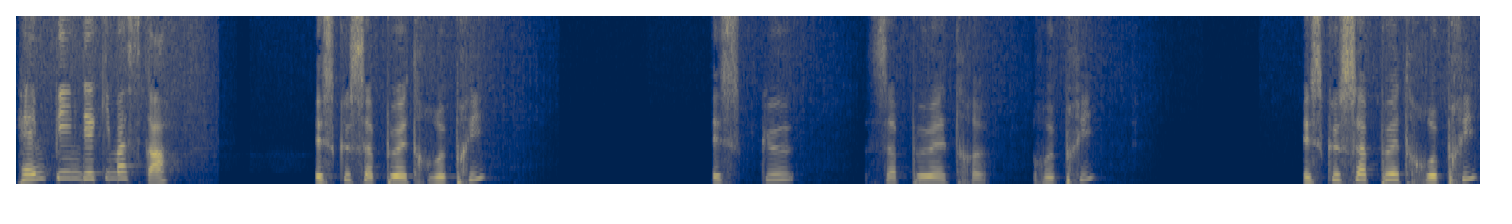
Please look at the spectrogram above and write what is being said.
返品できますか Est-ce que ça peut être repris Est-ce que ça peut être repris Est-ce que ça peut être repris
